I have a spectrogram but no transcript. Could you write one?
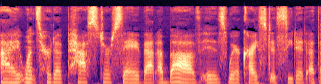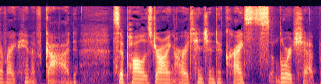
I once heard a pastor say that above is where Christ is seated at the right hand of God. So Paul is drawing our attention to Christ's lordship.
